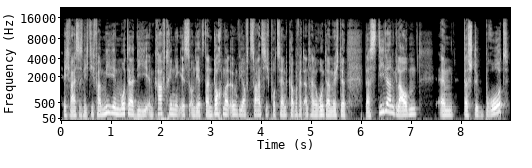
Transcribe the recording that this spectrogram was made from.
ich weiß es nicht, die Familienmutter, die im Krafttraining ist und jetzt dann doch mal irgendwie auf 20 Prozent Körperfettanteil runter möchte, dass die dann glauben, ähm, das Stück Brot,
